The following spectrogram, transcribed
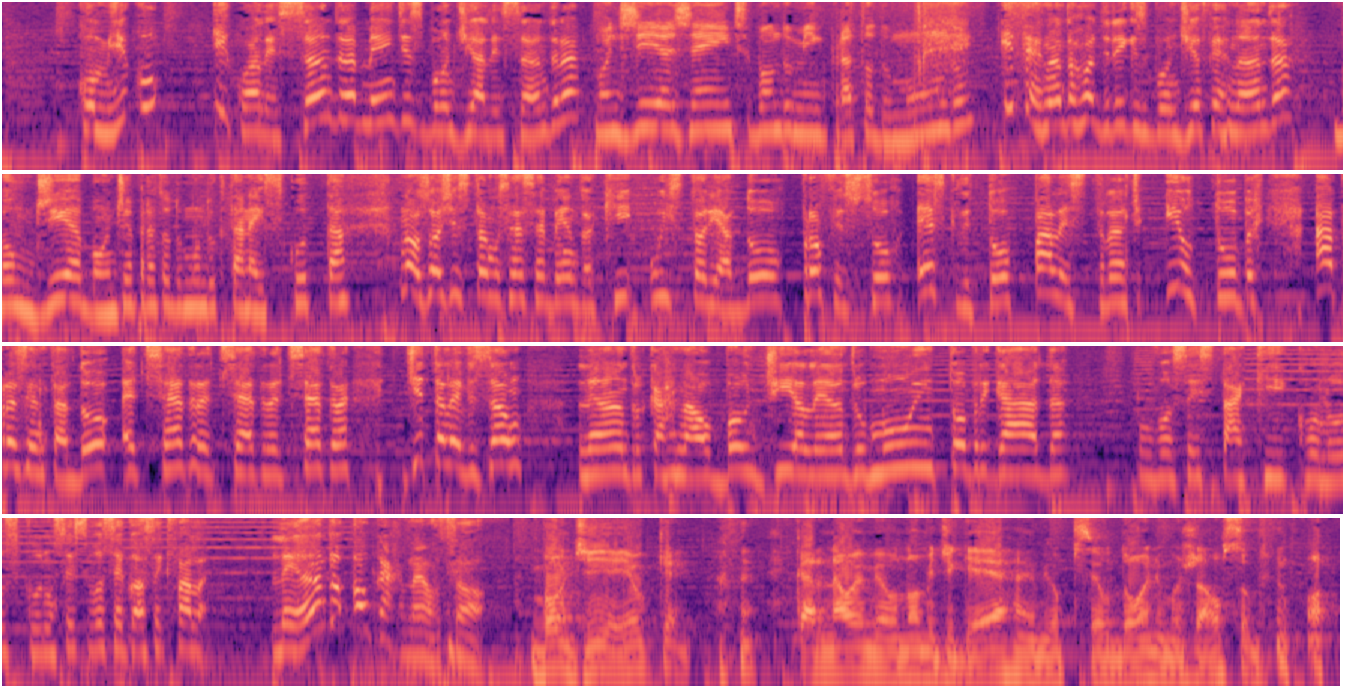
Comigo, e com a Alessandra Mendes. Bom dia, Alessandra. Bom dia, gente. Bom domingo para todo mundo. E Fernanda Rodrigues. Bom dia, Fernanda. Bom dia, bom dia para todo mundo que está na escuta. Nós hoje estamos recebendo aqui o historiador, professor, escritor, palestrante, youtuber, apresentador, etc, etc, etc, de televisão, Leandro Carnal. Bom dia, Leandro. Muito obrigada por você estar aqui conosco. Não sei se você gosta que fala Leandro ou Carnal só. Bom dia, eu que. Carnal é meu nome de guerra, é meu pseudônimo já, o sobrenome.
